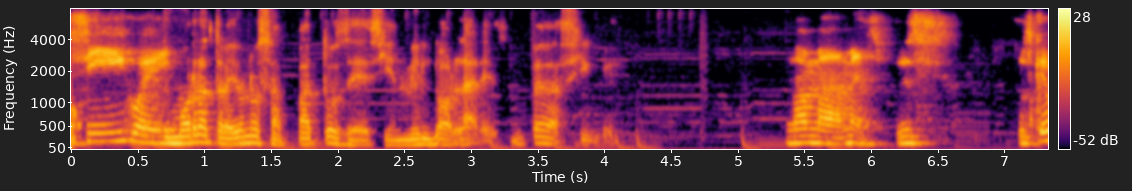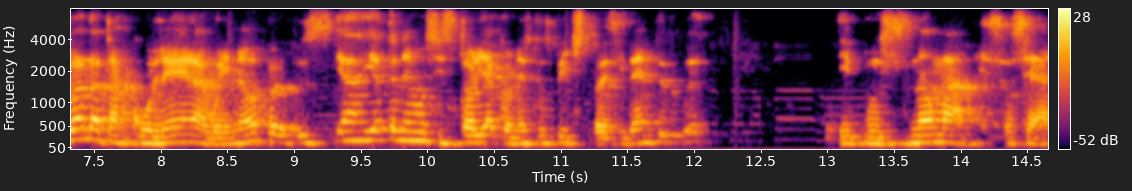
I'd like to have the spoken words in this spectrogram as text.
Sí, su morra traía unos zapatos de 100 mil dólares. Un así, güey. No mames, pues, pues qué banda tan culera, güey, ¿no? Pero pues ya, ya tenemos historia con estos pinches presidentes, güey. Y pues no mames, o sea,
